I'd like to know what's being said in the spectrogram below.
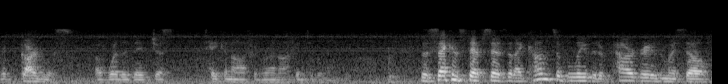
regardless of whether they've just taken off and run off into the wind. The second step says that I come to believe that a power greater than myself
